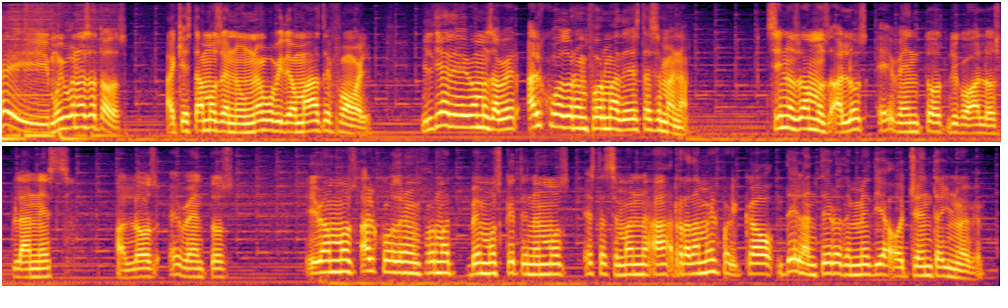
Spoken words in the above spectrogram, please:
Hey, muy buenas a todos. Aquí estamos en un nuevo video más de Fowl. El día de hoy vamos a ver al jugador en forma de esta semana. Si nos vamos a los eventos, digo a los planes, a los eventos y vamos al jugador en forma, vemos que tenemos esta semana a Radamel Falcao, delantero de media 89.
